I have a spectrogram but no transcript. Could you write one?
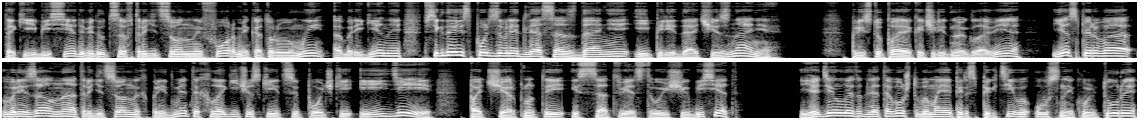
Такие беседы ведутся в традиционной форме, которую мы, аборигены, всегда использовали для создания и передачи знания. Приступая к очередной главе, я сперва вырезал на традиционных предметах логические цепочки и идеи, подчерпнутые из соответствующих бесед. Я делал это для того, чтобы моя перспектива устной культуры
